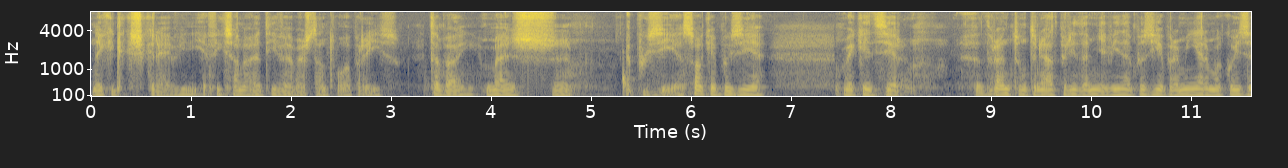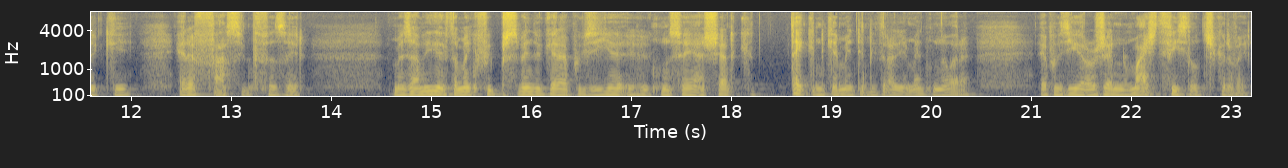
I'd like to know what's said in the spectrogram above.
naquilo que escreve e a ficção narrativa é bastante boa para isso também, mas a poesia, só que a poesia como é que é dizer, durante um determinado período da minha vida, a poesia para mim era uma coisa que era fácil de fazer. Mas à medida que também que fui percebendo o que era a poesia, comecei a achar que tecnicamente e literariamente não era a poesia era o género mais difícil de escrever.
